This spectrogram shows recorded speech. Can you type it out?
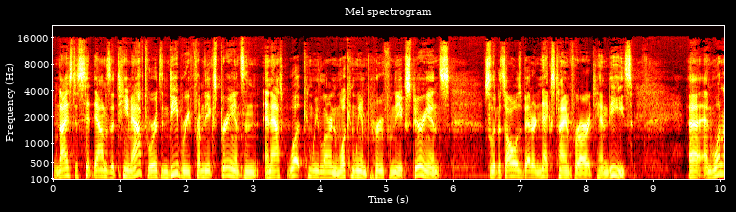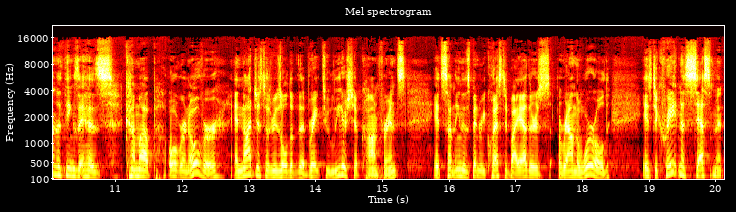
nice to sit down as a team afterwards and debrief from the experience and, and ask what can we learn, what can we improve from the experience so that it's always better next time for our attendees. Uh, and one of the things that has come up over and over, and not just as a result of the Breakthrough Leadership Conference, it's something that's been requested by others around the world, is to create an assessment,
